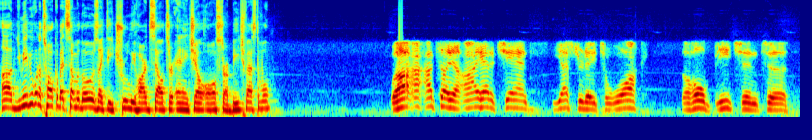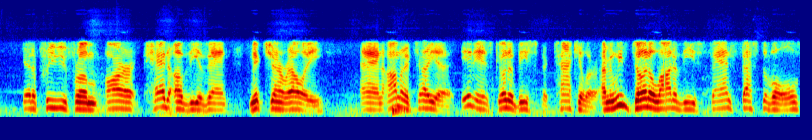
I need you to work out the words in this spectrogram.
Uh, you maybe want to talk about some of those, like the Truly Hard Seltzer NHL All Star Beach Festival? Well, I, will tell you, I had a chance yesterday to walk the whole beach and to get a preview from our head of the event, Nick Generelli. And I'm going to tell you, it is going to be spectacular. I mean, we've done a lot of these fan festivals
